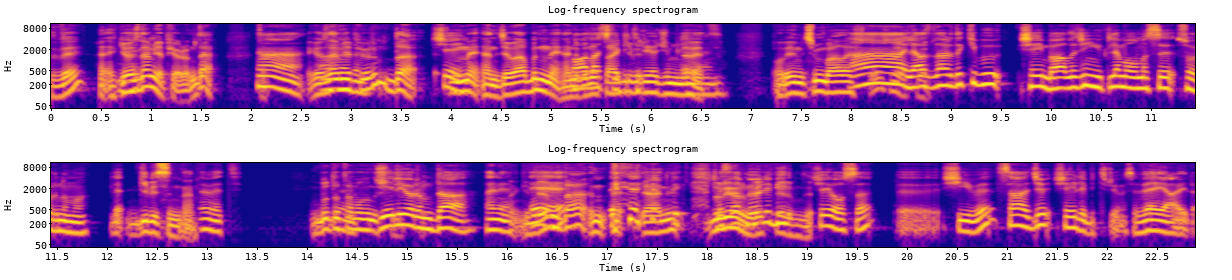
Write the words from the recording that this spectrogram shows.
ve hani gözlem yapıyorum da. Ha, Gözlem anladım. yapıyorum da Şey, ne hani cevabın ne? Hani Bağlaçla sanki bir- bitiriyor cümleyi evet. yani. O benim için bağlaçlıyor. Aa, şey. Lazlardaki bu şey bağlacın yüklem olması sorunu mu? Gibisinden. Evet. Bu da tam evet. onu düşünüyorum. Geliyorum da hani. Geliyorum ee? da e, yani Peki, duruyorum mesela böyle bir diyor. şey olsa e, şive sadece şeyle bitiriyor mesela veya ile.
